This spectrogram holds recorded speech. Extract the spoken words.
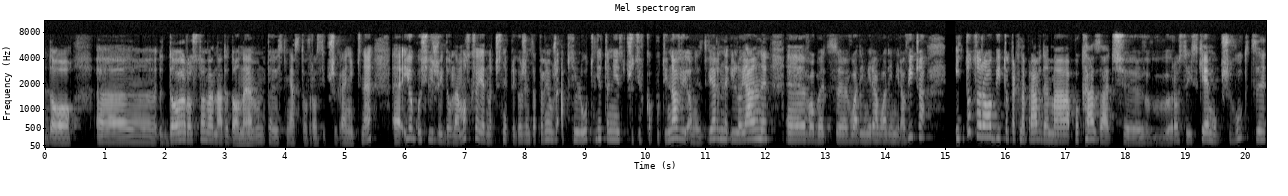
do, do Rostowa nad Donem, to jest miasto w Rosji przygraniczne, i ogłosili, że idą na Moskwę. Jednocześnie Prigorzyn zapewniał, że absolutnie to nie jest przeciwko Putinowi, on jest wierny i lojalny wobec Władimira Władimirowicza i to, co robi, to tak naprawdę ma pokazać y, rosyjskiemu przywódcy,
